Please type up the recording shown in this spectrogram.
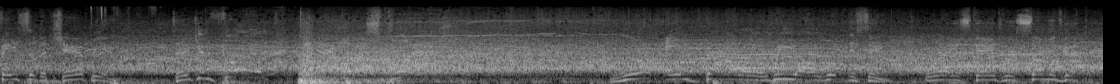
face of the champion. Taking flight. What a splash. What a battle we are witnessing. We're at a stage where someone's going to...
